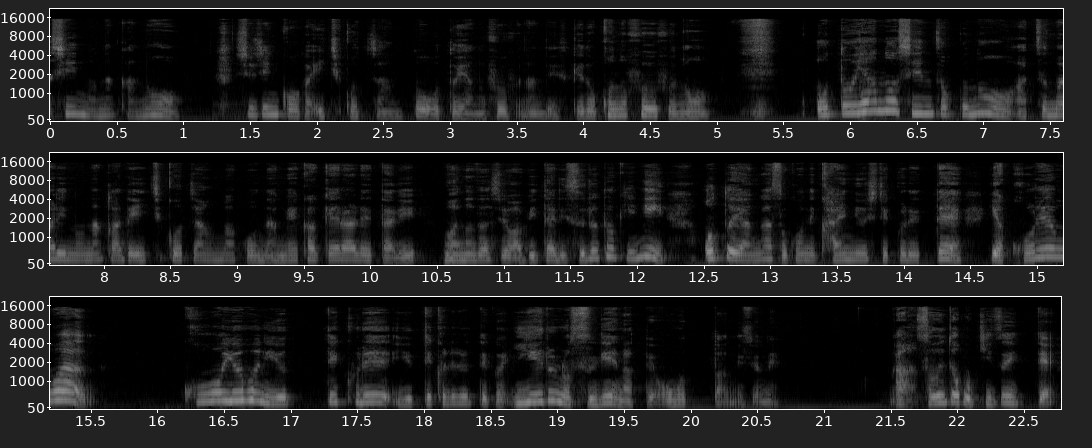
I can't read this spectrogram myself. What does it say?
シーンの中の主人公がいちこちゃんと音屋の夫婦なんですけど、この夫婦の音屋の親族の集まりの中でいちこちゃんがこう投げかけられたり、眼差しを浴びたりするときに、音屋がそこに介入してくれて、いや、これは、こういうふうに言ってくれ、言ってくれるっていうか、言えるのすげえなって思ったんですよね。あ、そういうとこ気づいて、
